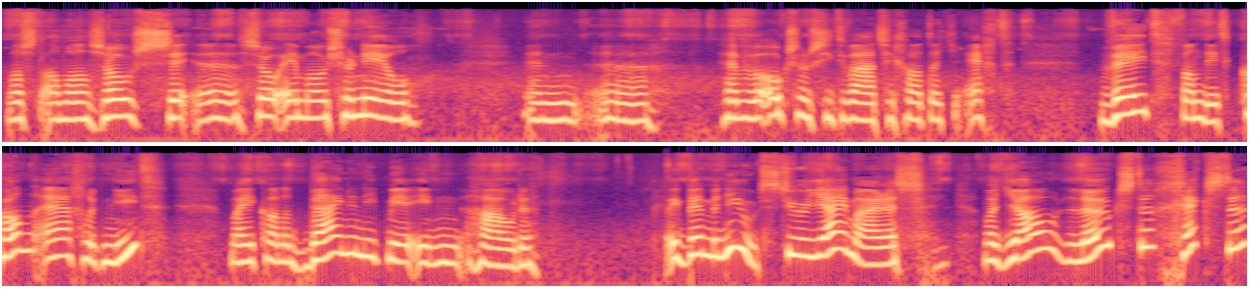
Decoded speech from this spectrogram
was het allemaal zo, uh, zo emotioneel. En uh, hebben we ook zo'n situatie gehad dat je echt weet van dit kan eigenlijk niet, maar je kan het bijna niet meer inhouden. Ik ben benieuwd, stuur jij maar eens wat jouw leukste, gekste,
